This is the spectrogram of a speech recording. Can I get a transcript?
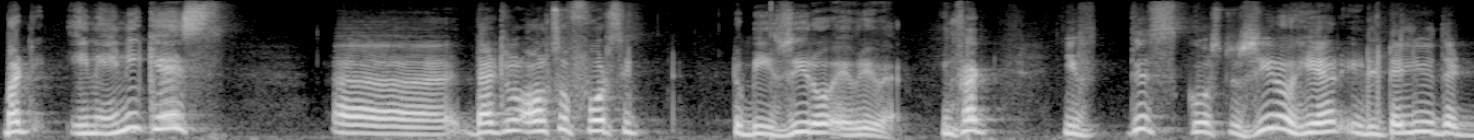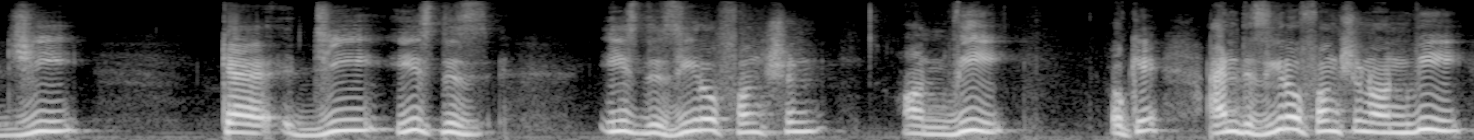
But in any case uh, that will also force it to be 0 everywhere. In fact if this goes to 0 here it will tell you that G G is this is the 0 function on V okay? And the 0 function on V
